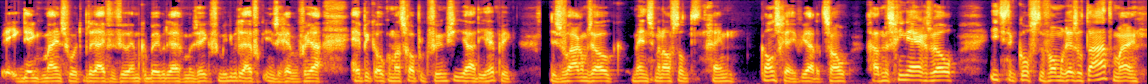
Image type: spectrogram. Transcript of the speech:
ik denk mijn soort bedrijven, veel MKB-bedrijven, maar zeker familiebedrijven ook in zich hebben. Van ja, heb ik ook een maatschappelijke functie? Ja, die heb ik. Dus waarom zou ik mensen met afstand geen kans geven? Ja, dat zou, gaat misschien ergens wel iets ten koste van mijn resultaat. Maar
